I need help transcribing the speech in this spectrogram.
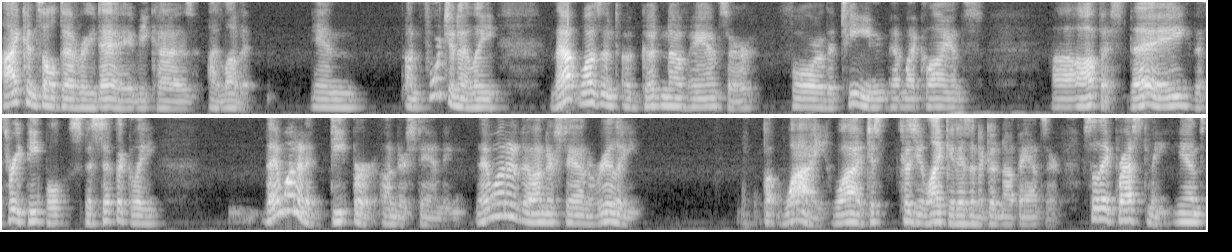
I consult every day because I love it. In unfortunately, that wasn't a good enough answer for the team at my client's uh, office. They, the three people specifically, they wanted a deeper understanding. They wanted to understand really, but why? Why? Just because you like it isn't a good enough answer. So they pressed me. And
